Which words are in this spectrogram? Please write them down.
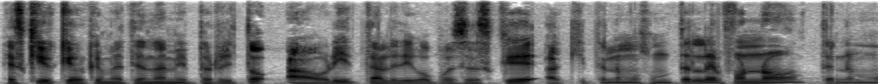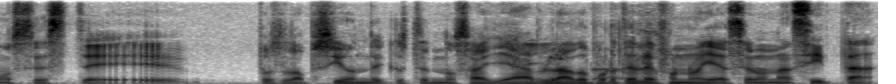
Es que yo quiero que me atienda mi perrito ahorita, le digo, pues es que aquí tenemos un teléfono, tenemos este pues la opción de que usted nos haya hablado por teléfono y hacer una cita,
